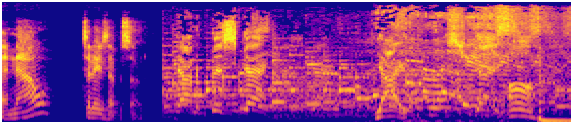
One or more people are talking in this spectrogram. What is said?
And now, today's episode. Down to Biscayne. Yikes. Uh,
